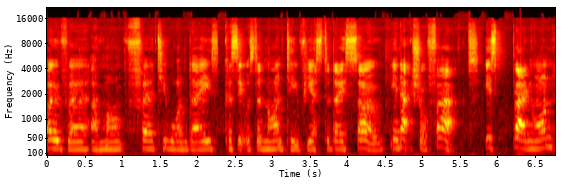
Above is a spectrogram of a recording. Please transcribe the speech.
over a month 31 days because it was the 19th yesterday. So in actual fact it's bang on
